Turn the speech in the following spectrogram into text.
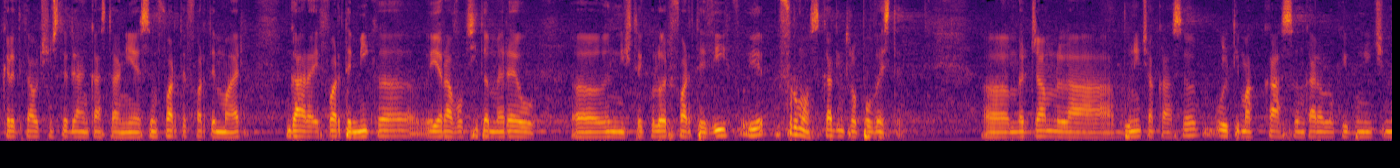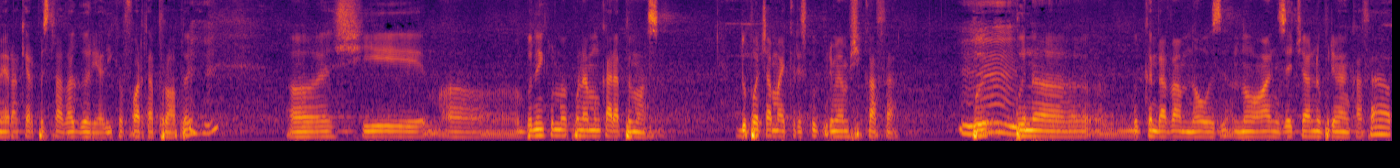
cred că au 500 de ani castanie, sunt foarte, foarte mari, gara e foarte mică, era vopsită mereu uh, în niște culori foarte vii, e frumos, ca dintr-o poveste. Uh, mergeam la bunici acasă, ultima casă în care au locuit bunicii mei era chiar pe strada Gării, adică foarte aproape, uh-huh. uh, și uh, bunicul meu punea mâncarea pe masă. După ce am mai crescut, primeam și cafea. Mm. Până când aveam 9, 9 ani, 10 ani, nu primeam cafea,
